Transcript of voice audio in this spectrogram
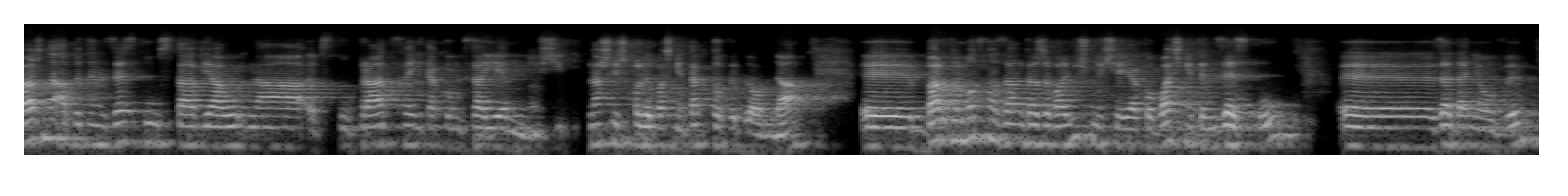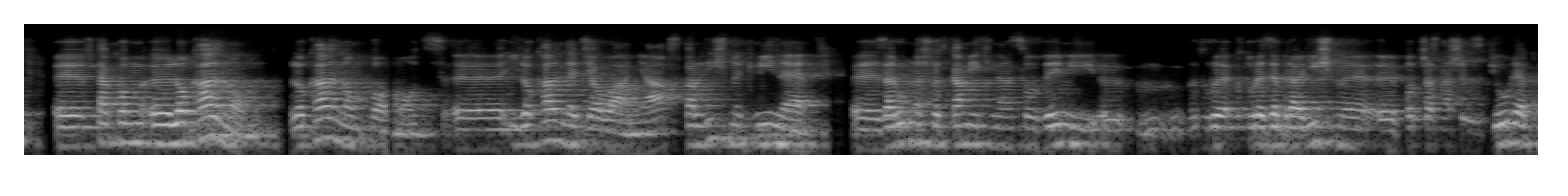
ważne, aby ten zespół stawiał na współpracę i taką wzajemność. I w naszej szkole właśnie tak to wygląda. Bardzo mocno zaangażowaliśmy się jako właśnie ten zespół zadaniowy w taką lokalną, lokalną pomoc i lokalne działania. Wsparliśmy gminę zarówno środkami finansowymi, które, które zebraliśmy e, podczas naszych zbiórek,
